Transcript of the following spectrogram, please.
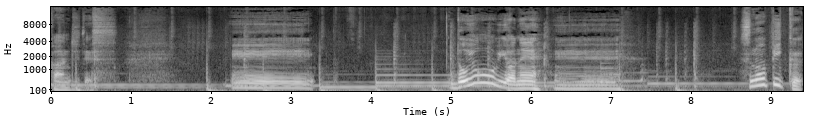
感じです。えー土曜日はね、えー、スノーピーク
